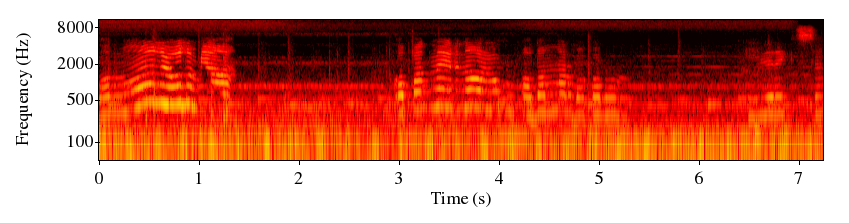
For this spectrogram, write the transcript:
Lan ne oluyor oğlum ya? Kapatma yerini arıyorum. Adamlar bak bak bak. İyilere gitsem.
